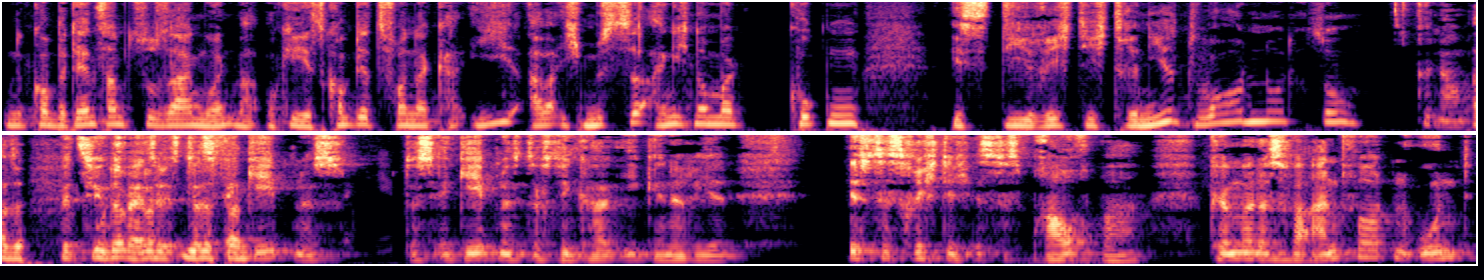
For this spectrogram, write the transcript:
eine Kompetenz haben zu sagen, Moment mal, okay, jetzt kommt jetzt von der KI, aber ich müsste eigentlich nochmal gucken, ist die richtig trainiert worden oder so? Genau. Also, Beziehungsweise ist das, das Ergebnis, das Ergebnis, das die KI generiert. Ist das richtig? Ist das brauchbar? Können wir das verantworten? Und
